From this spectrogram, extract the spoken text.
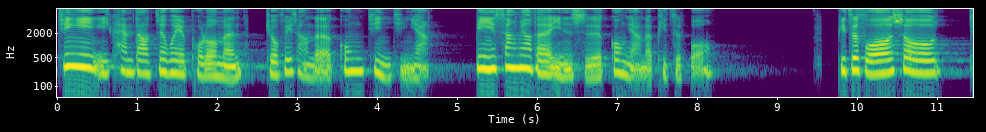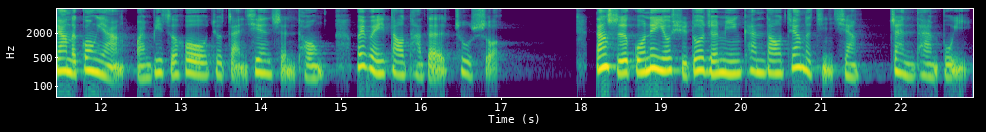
金英一看到这位婆罗门，就非常的恭敬敬仰，并以上妙的饮食供养了辟支佛。辟支佛受这样的供养完毕之后，就展现神通，飞回到他的住所。当时国内有许多人民看到这样的景象，赞叹不已，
